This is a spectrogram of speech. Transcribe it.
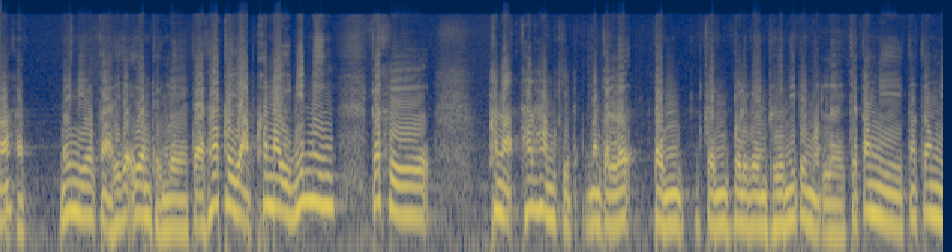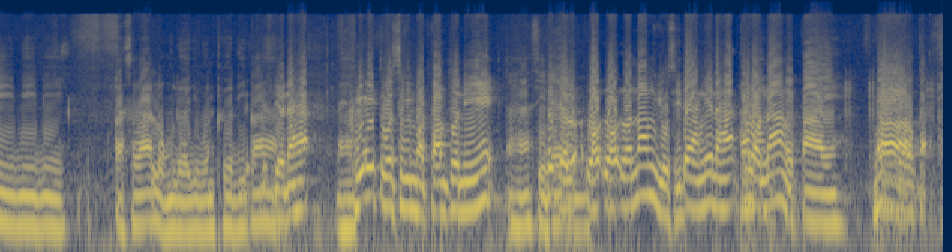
ฮะ ครับ ไม่มีโอกาสที่จะเอื้อมถึงเลย แต่ถ้าขยับเข้ามาอีกนิดนึง ก็คือขณะถ้าทำกิจมันจะเลอะเต็มเต็มบริเวณพื้นนี้ไปหมดเลย จะต้องมีต้องต้องมีมีมีปัสสาวะหลงเหลืออยู่บนพื้นนี้บ้าง เดี๋ยวนะฮะ นะฮะคือไอ้ตัวสวิมแพลตฟอร์มตัวนี้อ่าฮะสีแดง ถ้าเกิดเราเราเรานั่งอยู่สีแดงเนี่ยนะฮะ ถ้าเรานั่งไปปลายไม่มีโอ กาสแข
